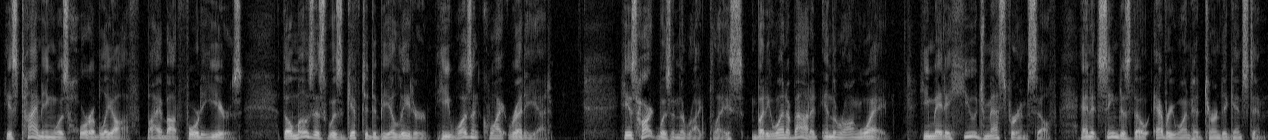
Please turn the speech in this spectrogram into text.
His timing was horribly off, by about 40 years. Though Moses was gifted to be a leader, he wasn't quite ready yet. His heart was in the right place, but he went about it in the wrong way. He made a huge mess for himself, and it seemed as though everyone had turned against him.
